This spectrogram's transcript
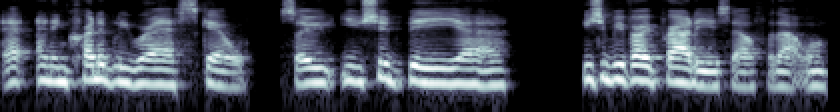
a, an incredibly rare skill. So you should be uh, you should be very proud of yourself for that one.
